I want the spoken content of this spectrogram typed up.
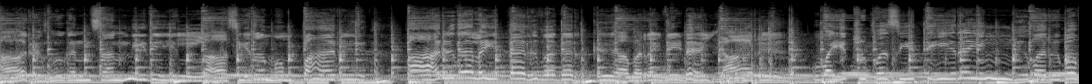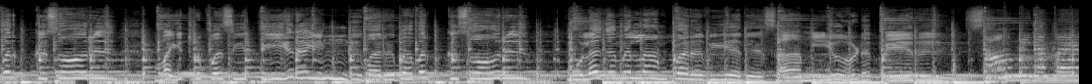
ஆறுமுகன் சந்நிதியில் ஆசிரமம் பாரு. ஆறுதலை தருவதற்கு அவரை விட யாரு? வயிற்று பசி தீர இங்கு வருபவர்க்கு சோறு. வயிற்று பசி தீர இங்கு வருபவர்க்கு சோறு. உலகமெல்லாம் பரவியது சாமியோட பேரு. சாமி நம்ம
